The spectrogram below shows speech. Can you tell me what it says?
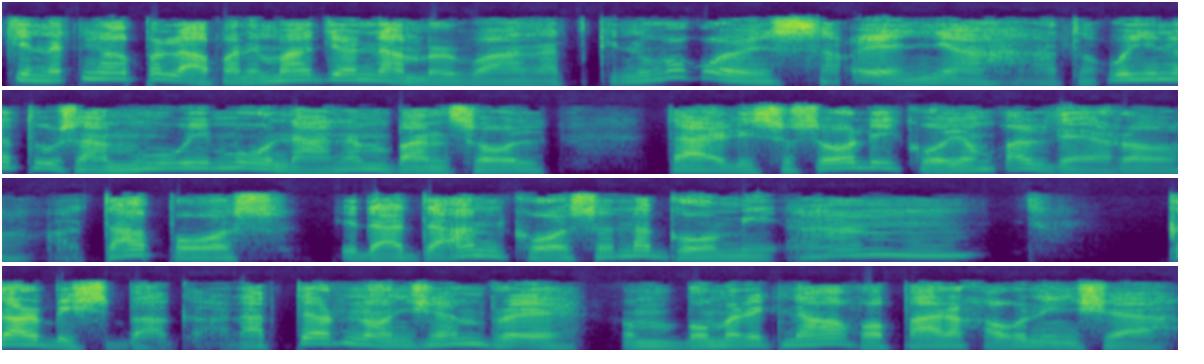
Kinet nga pala pa ni Madya number one at kinuha ko yun sa kanya at ako yung natusa muwi muna ng bansol dahil isusoli ko yung kaldero. At tapos, idadaan ko sa Nagomi ang garbage bag. At after nun, syempre, um, bumalik na ako para kaunin siya.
